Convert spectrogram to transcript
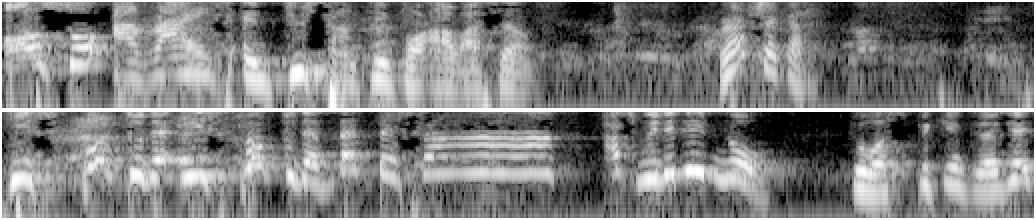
also arise and do something for ourselves. Rabshakeh. He spoke to the he spoke to the Bepesa ah, as we didn't know. He was speaking to them. He said,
